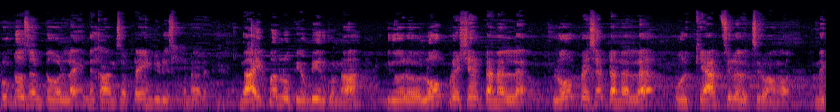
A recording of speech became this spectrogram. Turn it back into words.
டூ தௌசண்ட் டுவெலில் இந்த கான்செப்டை இன்ட்ரடியூஸ் பண்ணார். இந்த ஹைப்பர் லூப் எப்படி இருக்குன்னா இது ஒரு லோ ப்ரெஷர் டனலில் லோ ப்ரெஷர் டனலில் ஒரு கேப்சூலை வச்சுருவாங்க. இந்த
